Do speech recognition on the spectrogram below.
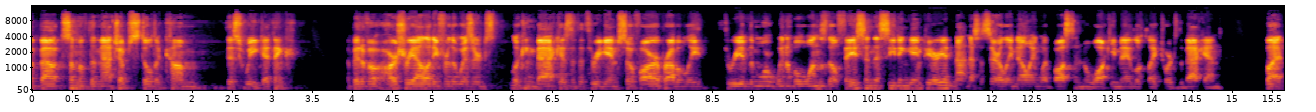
about some of the matchups still to come this week. I think a bit of a harsh reality for the Wizards looking back is that the three games so far are probably three of the more winnable ones they'll face in this seeding game period, not necessarily knowing what Boston Milwaukee may look like towards the back end. But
